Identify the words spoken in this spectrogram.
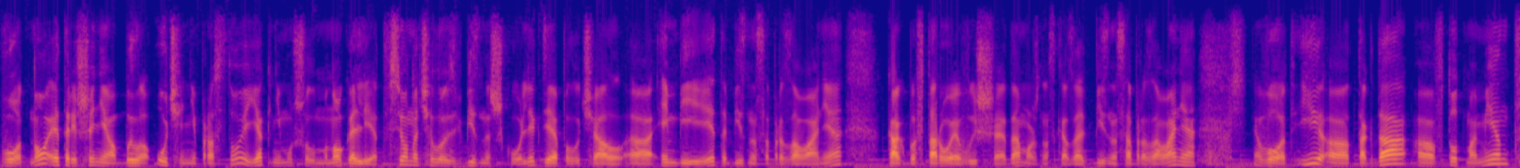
Вот, но это решение было очень непростое, я к нему шел много лет. Все началось в бизнес-школе, где я получал э, MBA, это бизнес-образование, как бы второе высшее, да, можно сказать, бизнес-образование. Вот. И э, тогда, э, в тот момент,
